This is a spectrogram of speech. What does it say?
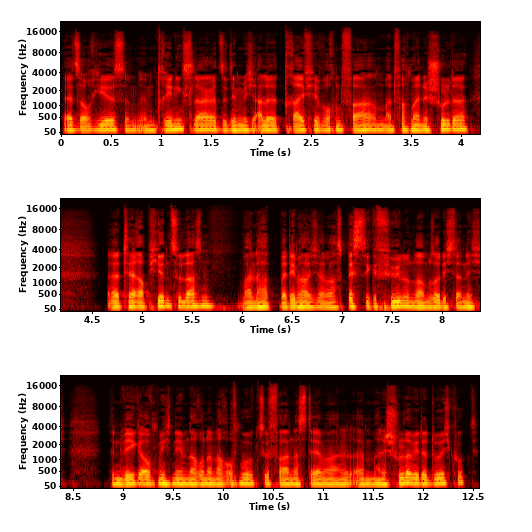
der jetzt auch hier ist im, im Trainingslager, zu dem ich alle drei, vier Wochen fahre, um einfach meine Schulter äh, therapieren zu lassen, weil hat, bei dem habe ich einfach das beste Gefühl und warum sollte ich da nicht den Weg auf mich nehmen, nach runter nach Offenburg zu fahren, dass der mal äh, meine Schulter wieder durchguckt.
